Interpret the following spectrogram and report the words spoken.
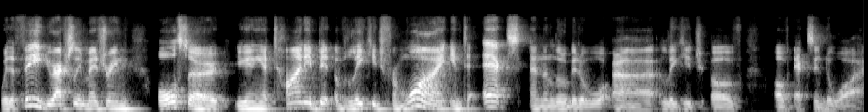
with a feed, you're actually measuring also, you're getting a tiny bit of leakage from Y into X and a little bit of uh, leakage of, of X into Y.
